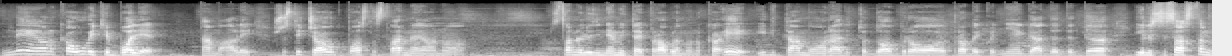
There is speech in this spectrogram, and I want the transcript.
ne ono kao uvijek je bolje tamo, ali što se tiče ovog posla stvarno je ono stvarno ljudi nemaju taj problem, ono kao, e, idi tamo, on radi to dobro, probaj kod njega, d, d, d, ili se sastanu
